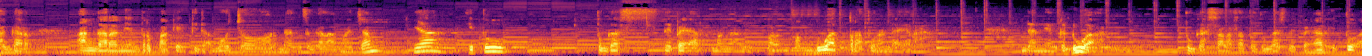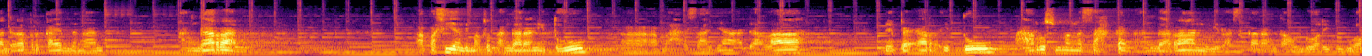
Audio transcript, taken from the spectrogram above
agar anggaran yang terpakai tidak bocor dan segala macam, ya itu tugas DPR membuat peraturan daerah. Dan yang kedua, tugas salah satu tugas DPR itu adalah terkait dengan anggaran. Apa sih yang dimaksud anggaran itu? Uh, bahasanya adalah DPR itu harus mengesahkan anggaran bila sekarang tahun 2020 uh,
